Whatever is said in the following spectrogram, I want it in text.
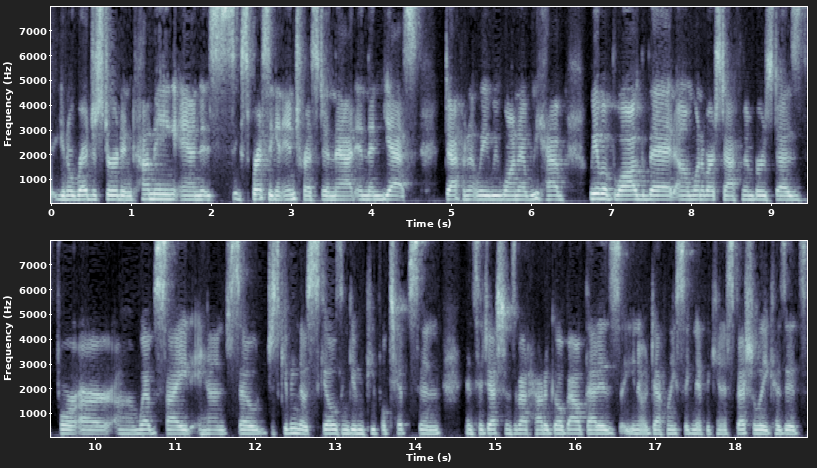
you know registered and coming and is expressing an interest in that. And then yes definitely we want to we have we have a blog that um, one of our staff members does for our um, website. And so just giving those skills and giving people tips and and suggestions about how to go about that is you know definitely significant especially because it's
